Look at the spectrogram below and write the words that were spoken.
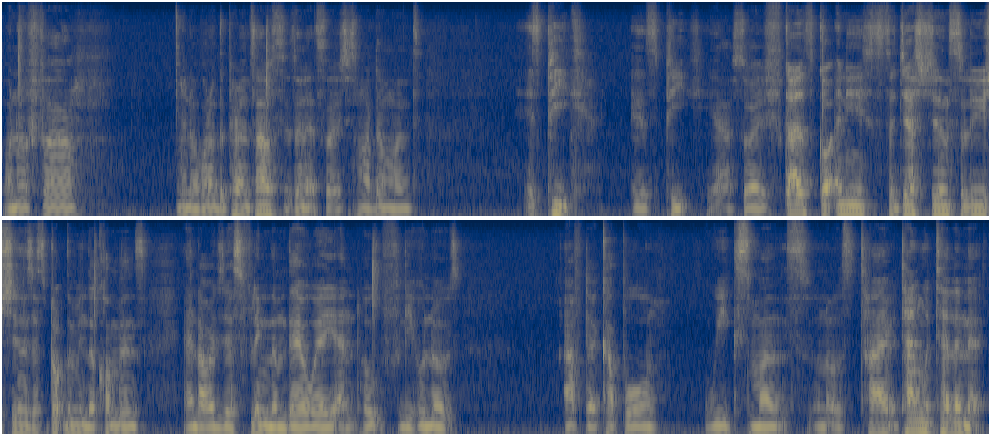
one of, uh, you know, one of the parents' houses, isn't it? So it's just one of them ones. It's peak. It's peak. Yeah. So if you guys got any suggestions, solutions, just drop them in the comments, and I'll just fling them their way, and hopefully, who knows after a couple weeks, months, who knows, time time will tell in it.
